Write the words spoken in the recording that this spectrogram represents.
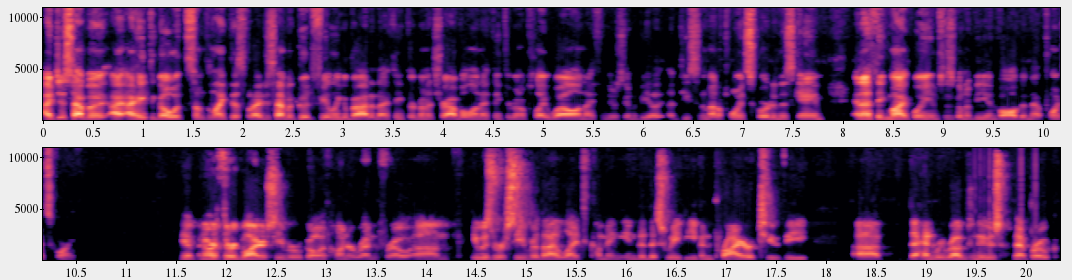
I just have a I, I hate to go with something like this, but I just have a good feeling about it. I think they're going to travel, and I think they're going to play well, and I think there's going to be a, a decent amount of points scored in this game, and I think Mike Williams is going to be involved in that point scoring. Yep, and our third wide receiver, we're going with Hunter Renfrow. Um, he was a receiver that I liked coming into this week, even prior to the uh, the Henry Ruggs news that broke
